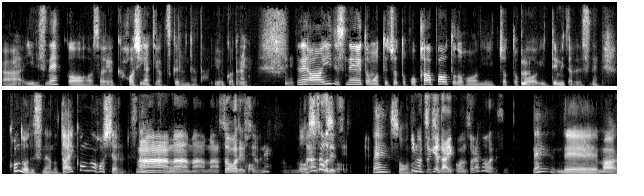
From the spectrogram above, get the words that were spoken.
あいいいですね。こう、そういう干し柿を作るんだということで。はいでね、ああ、いいですね、と思って、ちょっとこう、カープアウトの方にちょっとこう、行ってみたらですね、今度はですね、あの、大根が干してあるんですね。まあまああ。まあまあ、そうですよね。そりゃそうですよ。ね、そう次の次は大根、そりゃそうですよ。ね。で、ま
